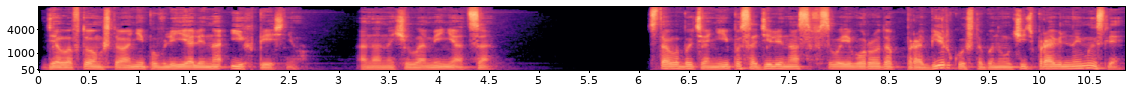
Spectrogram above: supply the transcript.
Дело в том, что они повлияли на их песню. Она начала меняться. Стало быть, они посадили нас в своего рода пробирку, чтобы научить правильной мысли.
